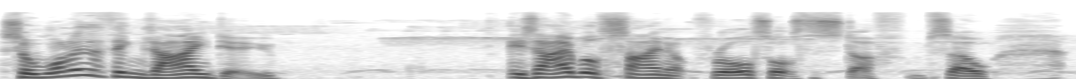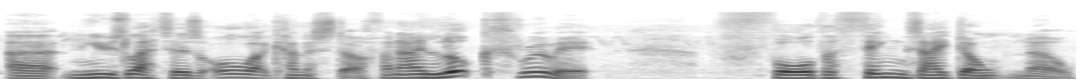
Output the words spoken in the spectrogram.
So one of the things I do is I will sign up for all sorts of stuff. So uh, newsletters, all that kind of stuff. And I look through it for the things I don't know.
